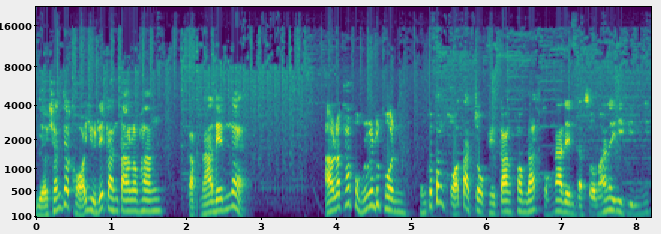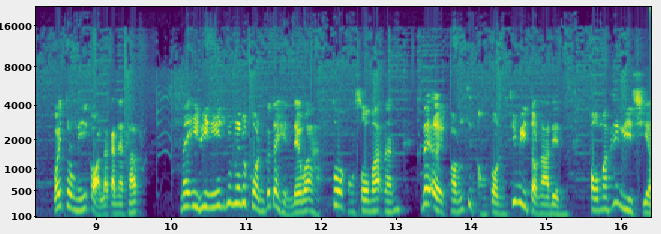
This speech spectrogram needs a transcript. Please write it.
เดี๋ยวฉันจะขออยู่ด้วยกันตามลำพังกับนาเดนแน่ เอาละครับผมเพื่อนทุกคน ผมก็ต้องขอตัดจบเหตุการณ์ความรักของนาเดนกับโซมะใน EP นี้ ไว้ตรงนี้ก่อนแล้วกันนะครับ ใน EP นี้เพื่อนๆทุกคนก็จะเห็นได้ว่าตัวของโซมะนั้น ได้เอ่ยความรู้สึกของตนที่มีต่อนาเดนออกมาให้ลีเชีย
